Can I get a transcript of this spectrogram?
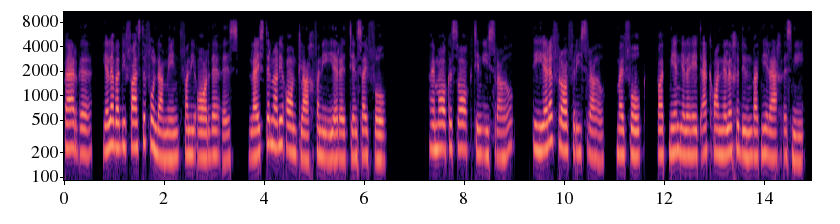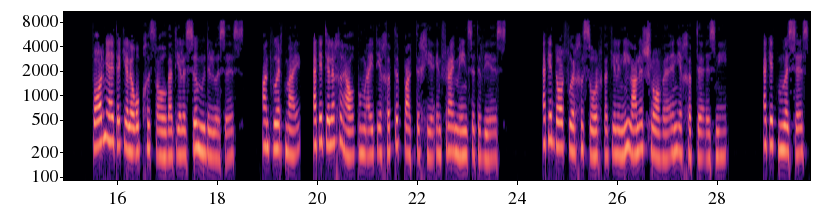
Berge, jelle wat die vaste fundament van die aarde is, luister naar die aanklag van die Heere teen sy volk. Hij maak een saak teen Israël, die Heere vraag vir Israël, my volk, wat meen jylle het ek aan jylle gedoen wat niet reg is nie. Waarmee het ek jylle opgesal dat jylle so moedeloos is? Antwoord mij, ik het jylle gehelp om uit Egypte pad te gee en vrij mensen te wees. Ik het daarvoor gezorgd dat jullie niet langer slaven in Egypte is nie. Ik het Mooses,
